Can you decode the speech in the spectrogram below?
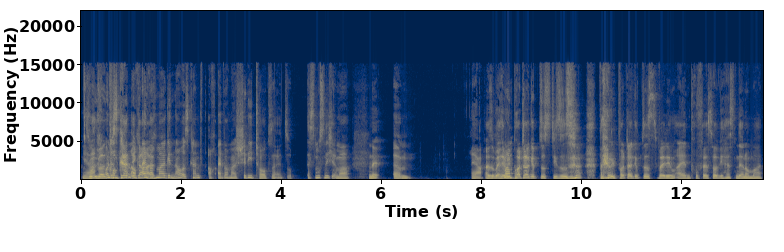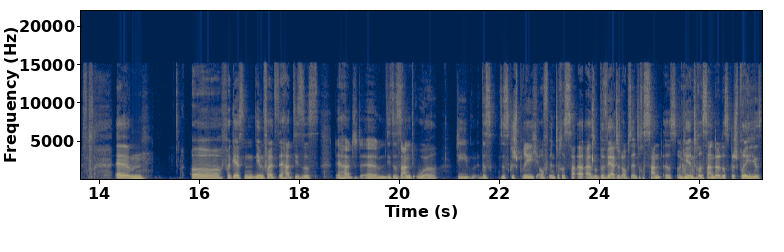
Ja, so und es kann auch egal. einfach mal, genau, es kann auch einfach mal Shitty Talk sein. So. Es muss nicht immer. Nee. Ähm, ja. Also bei Harry Man, Potter gibt es dieses, bei Harry Potter gibt es bei dem einen Professor, wie heißt denn der nochmal? Ähm, oh, vergessen. Jedenfalls, der hat dieses, der hat ähm, diese Sanduhr die das, das Gespräch auf interessant, also bewertet, ob es interessant ist. Und je mhm. interessanter das Gespräch ist,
